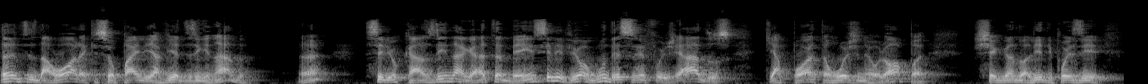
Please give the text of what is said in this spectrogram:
antes da hora que seu pai lhe havia designado? É? Seria o caso de indagar também se ele viu algum desses refugiados que aportam hoje na Europa, chegando ali depois de.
